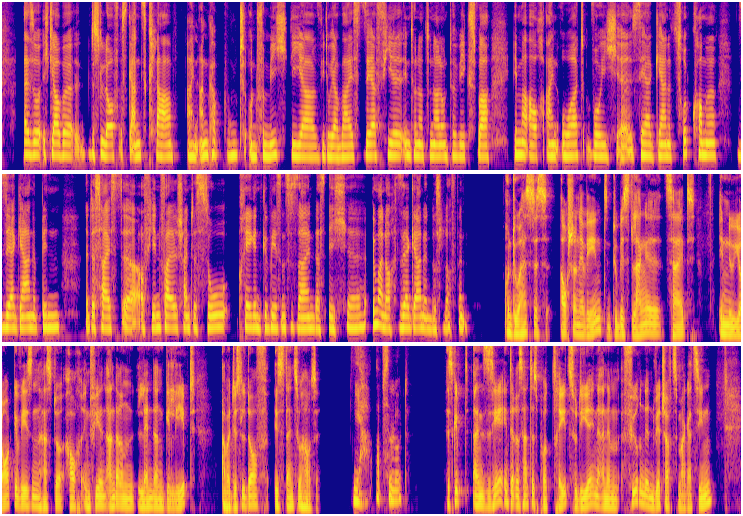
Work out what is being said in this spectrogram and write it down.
Also ich glaube, Düsseldorf ist ganz klar ein Ankerpunkt und für mich, die ja, wie du ja weißt, sehr viel international unterwegs war, immer auch ein Ort, wo ich äh, sehr gerne zurückkomme, sehr gerne bin. Das heißt, äh, auf jeden Fall scheint es so prägend gewesen zu sein, dass ich äh, immer noch sehr gerne in Düsseldorf bin. Und du hast es auch schon erwähnt, du bist lange Zeit in New York gewesen, hast du auch in vielen anderen Ländern gelebt. Aber Düsseldorf ist dein Zuhause. Ja, absolut. Es gibt ein sehr interessantes Porträt zu dir in einem führenden Wirtschaftsmagazin.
